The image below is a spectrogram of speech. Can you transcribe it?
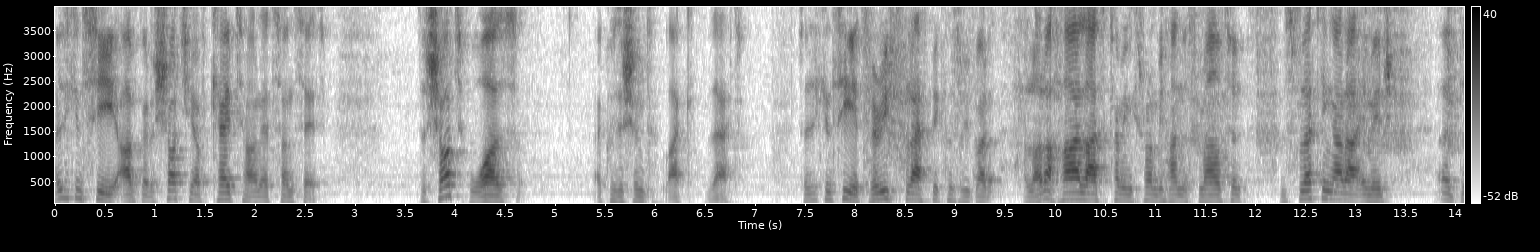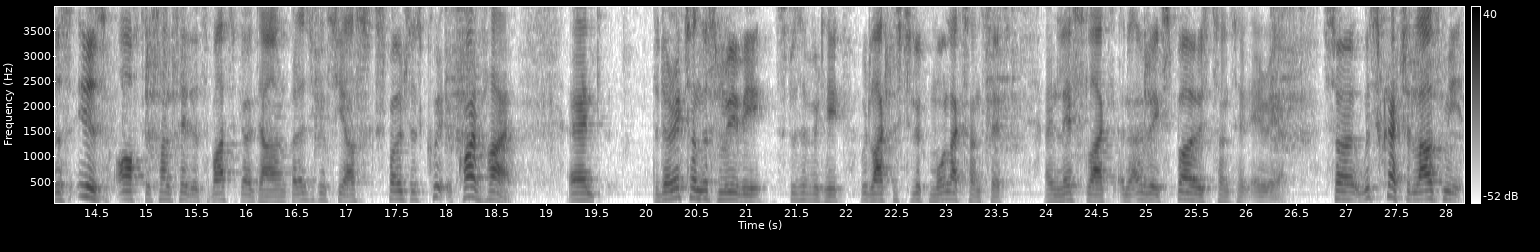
As you can see I've got a shot here of Cape Town at sunset. The shot was acquisitioned like that. So as you can see, it's very flat because we've got a lot of highlights coming from behind this mountain. It's flattening out our image. Uh, this is after sunset, it's about to go down, but as you can see, our exposure is quite, quite high. And the director on this movie specifically would like this to look more like sunset and less like an overexposed sunset area. So with Scratch, allows me,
